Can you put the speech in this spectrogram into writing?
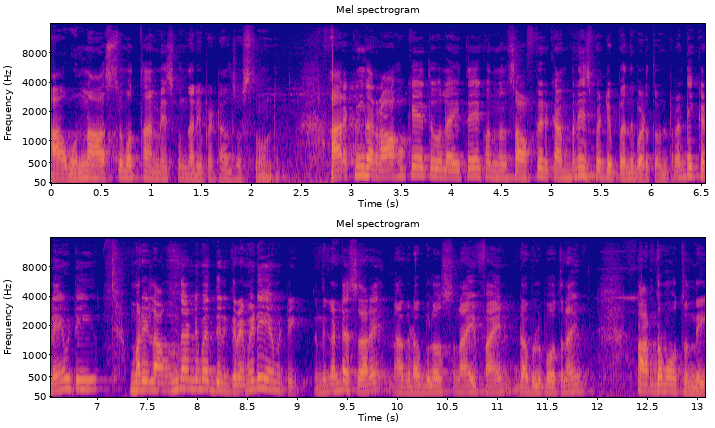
ఆ ఉన్న ఆస్తులు మొత్తం అమ్మేసుకుని దానికి పెట్టాల్సి వస్తూ ఉంటుంది. ఆ రకంగా రాహుకేతువులు అయితే కొంతమంది సాఫ్ట్వేర్ కంపెనీస్ పెట్టి ఇబ్బంది పడుతుంటారు. అంటే ఇక్కడ ఏమిటి? మరి ఇలా ఉందండి మరి దీనికి రెమెడీ ఏమిటి? ఎందుకంటే సరే నాకు డబ్బులు వస్తున్నాయి ఫైన్ డబ్బులు పోతున్నాయి అర్థమవుతుంది.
